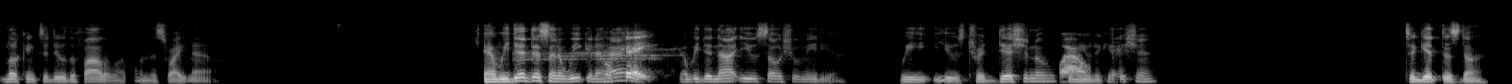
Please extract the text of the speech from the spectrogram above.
looking to do the follow up on this right now. And we did this in a week and a half. Okay. And we did not use social media. We use traditional Wow. communication to get this done.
